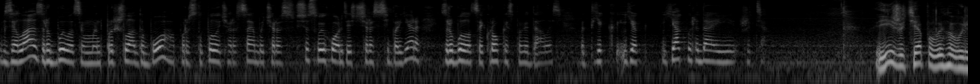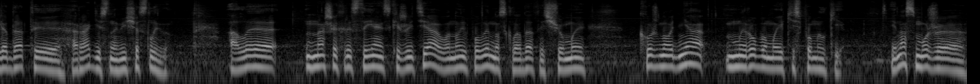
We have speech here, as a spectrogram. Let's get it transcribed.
взяла, зробила цей момент, прийшла до Бога, переступила через себе, через всю свою гордість, через всі бар'єри, зробила цей крок і сповідалась. От як, як, як виглядає її життя? Її життя повинно виглядати радісним і щасливим. Але наше християнське життя, воно і повинно складатися, що ми кожного дня ми робимо якісь помилки. І нас може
